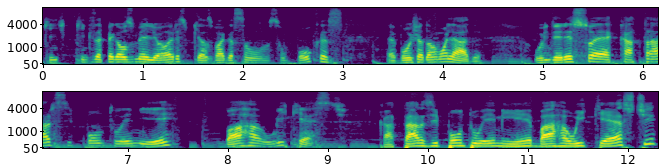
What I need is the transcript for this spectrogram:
quem, quem quiser pegar os melhores, porque as vagas são, são poucas, é bom já dar uma olhada. O endereço é catarse.me barra WeCast. catarse.me barra WeCast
